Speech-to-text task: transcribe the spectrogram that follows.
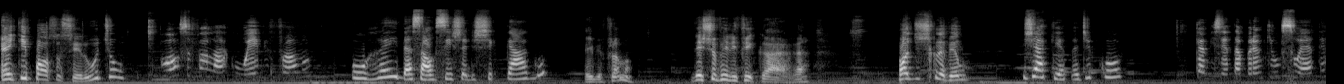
Em que posso ser útil? Posso falar com Abe Froman? O rei da salsicha de Chicago? Abe Froman? Deixa eu verificar. Pode escrevê-lo. Jaqueta de couro camiseta branca e um suéter.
